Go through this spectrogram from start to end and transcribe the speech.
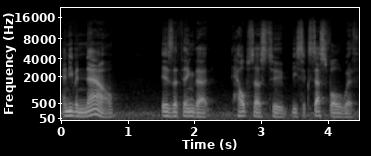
and even now is the thing that helps us to be successful with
